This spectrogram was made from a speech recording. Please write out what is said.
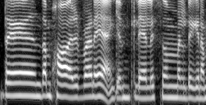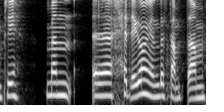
det, de har vel egentlig liksom som Melodi Grand Prix, men eh, herre gangen bestemte de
